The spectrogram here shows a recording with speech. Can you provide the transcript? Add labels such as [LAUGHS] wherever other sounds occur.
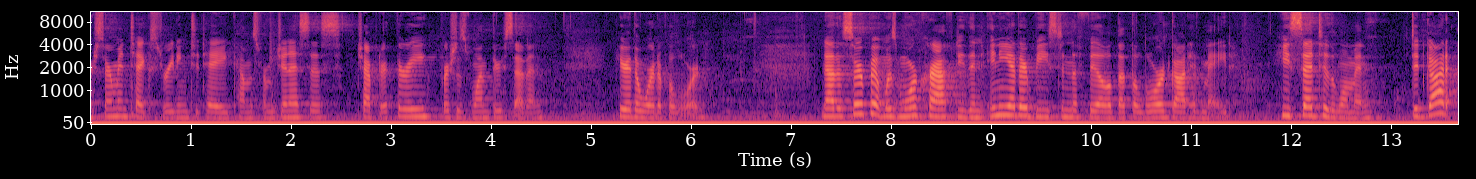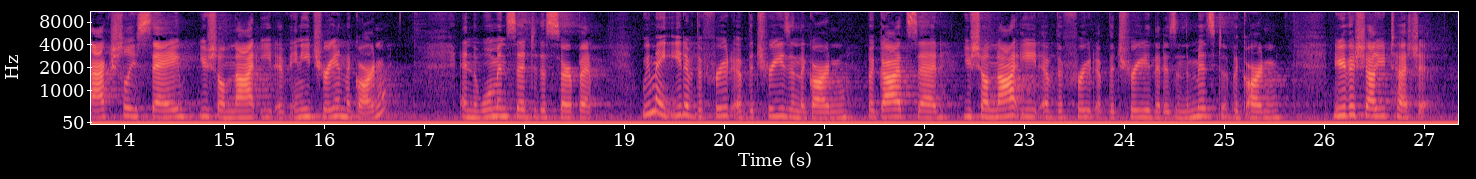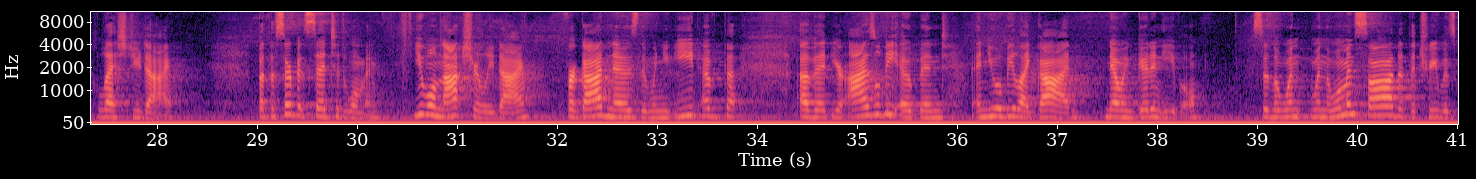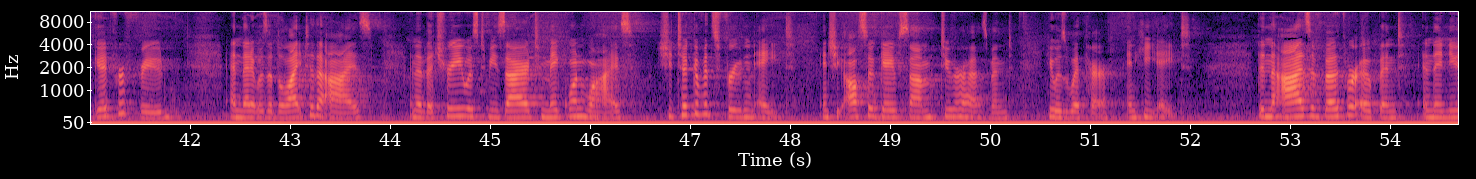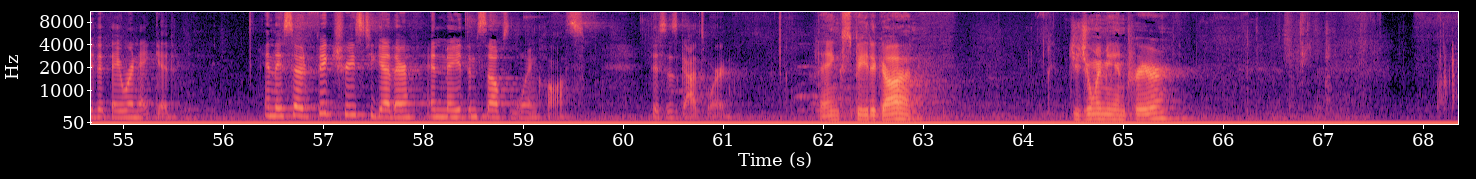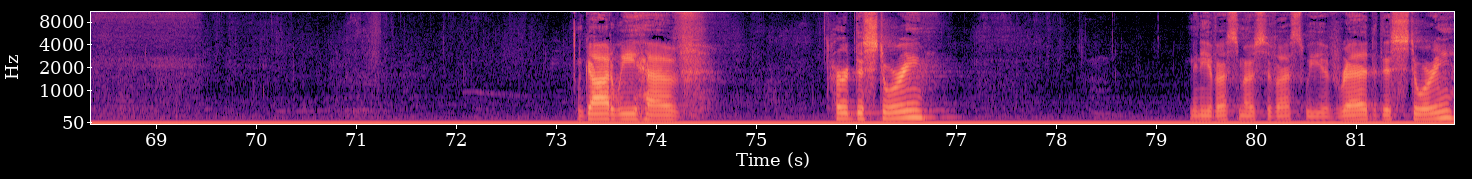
Our sermon text reading today comes from Genesis chapter 3, verses 1 through 7. Hear the word of the Lord. Now the serpent was more crafty than any other beast in the field that the Lord God had made. He said to the woman, Did God actually say, You shall not eat of any tree in the garden? And the woman said to the serpent, We may eat of the fruit of the trees in the garden, but God said, You shall not eat of the fruit of the tree that is in the midst of the garden, neither shall you touch it, lest you die. But the serpent said to the woman, You will not surely die, for God knows that when you eat of, the, of it, your eyes will be opened, and you will be like God, knowing good and evil. So the, when, when the woman saw that the tree was good for food, and that it was a delight to the eyes, and that the tree was to be desired to make one wise, she took of its fruit and ate. And she also gave some to her husband, who was with her, and he ate. Then the eyes of both were opened, and they knew that they were naked. And they sewed fig trees together and made themselves loincloths. This is God's word. Thanks be to God. Would you join me in prayer? God, we have heard this story. Many of us, most of us, we have read this story.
